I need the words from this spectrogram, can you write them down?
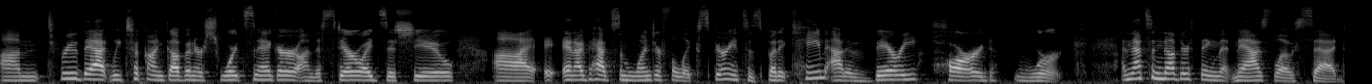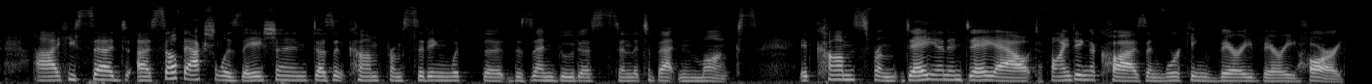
Um, through that, we took on Governor Schwarzenegger on the steroids issue, uh, and I've had some wonderful experiences, but it came out of very hard work. And that's another thing that Maslow said. Uh, he said uh, self actualization doesn't come from sitting with the, the Zen Buddhists and the Tibetan monks. It comes from day in and day out, finding a cause and working very, very hard.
